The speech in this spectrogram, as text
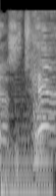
just help.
